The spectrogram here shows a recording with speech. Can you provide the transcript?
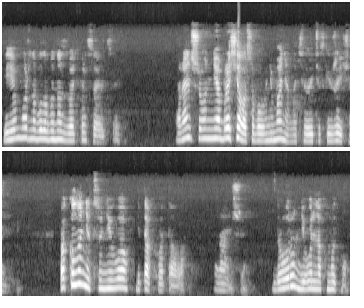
ее можно было бы назвать красавицей. Раньше он не обращал особого внимания на человеческих женщин. Поклонниц у него и так хватало. Раньше. Даурун невольно хмыкнул.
